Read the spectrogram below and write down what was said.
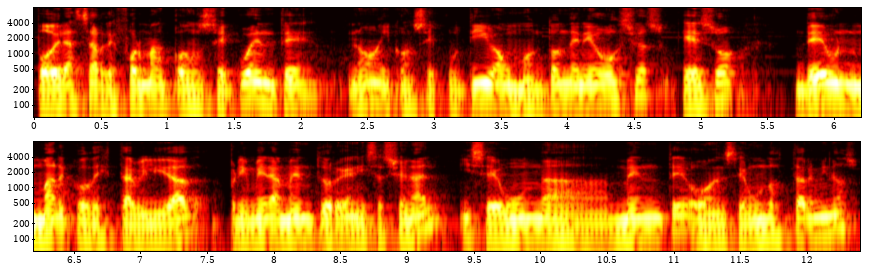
poder hacer de forma consecuente ¿no? y consecutiva un montón de negocios, que eso dé un marco de estabilidad primeramente organizacional y segundamente o en segundos términos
